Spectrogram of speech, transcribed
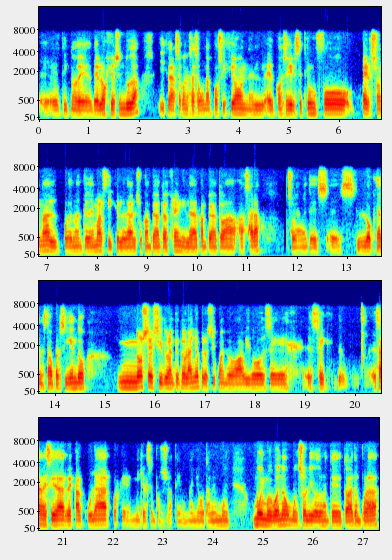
eh, es digno de, elogio sin duda y quedarse con esa segunda posición, el, conseguir ese triunfo personal por delante de Marcy que le da el subcampeonato de Fren y le da el campeonato a, Sara, pues obviamente es, lo que han estado persiguiendo. No sé si durante todo el año, pero sí cuando ha habido ese, esa necesidad de recalcular, porque Mikkelsen pues eso, tiene un año también muy, muy, muy bueno, muy sólido durante toda la temporada.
